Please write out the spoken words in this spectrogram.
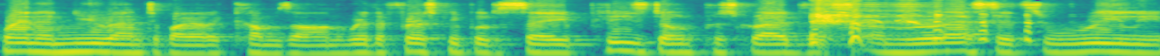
when a new antibiotic comes on, we're the first people to say, please don't prescribe this unless it's really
